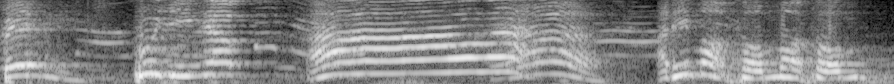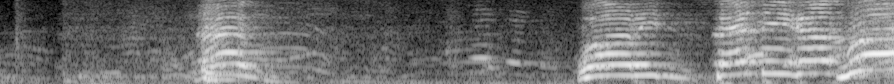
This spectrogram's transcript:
เป็นผู้หญิงครับเอาละอ่าอันนี้เหมาะสมเหมาะสมนางวารินแสนดีครับ ว้า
